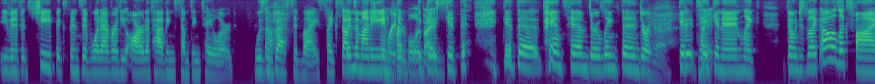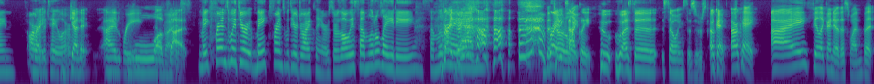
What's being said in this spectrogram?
even if it's cheap, expensive, whatever, the art of having something tailored was the Ugh, best advice. Like spend the money and get. Get, get, the get the pants hemmed or lengthened or yeah. get it taken right. in. Like don't just be like, oh, it looks fine. Art right. of a tailor. Get it. I Great love advice. that. Make friends with your make friends with your dry cleaners. There's always some little lady, some little right. man. right, totally. exactly. Who who has the sewing scissors. Okay. Okay. I feel like I know this one, but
